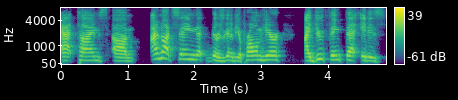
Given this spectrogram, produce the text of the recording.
at times. Um, I'm not saying that there's going to be a problem here. I do think that it is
